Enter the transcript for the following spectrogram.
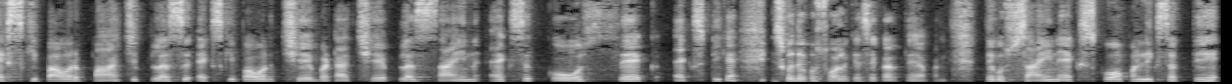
एक्स की पावर पाँच प्लस एक्स की पावर छह बटा छह plus sine x cosec x ठीक है? इसको देखो सॉल्व कैसे करते हैं अपन। देखो साइन एक्स को अपन लिख सकते हैं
